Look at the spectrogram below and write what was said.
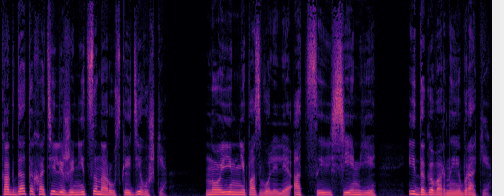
когда-то хотели жениться на русской девушке. Но им не позволили отцы, семьи и договорные браки.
